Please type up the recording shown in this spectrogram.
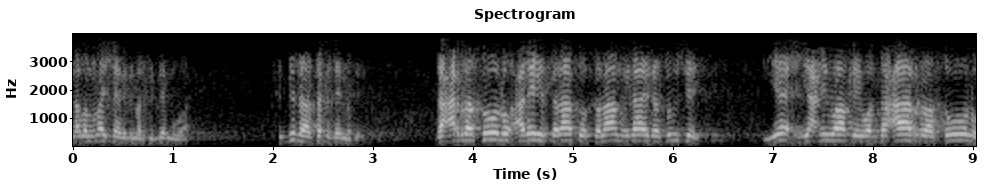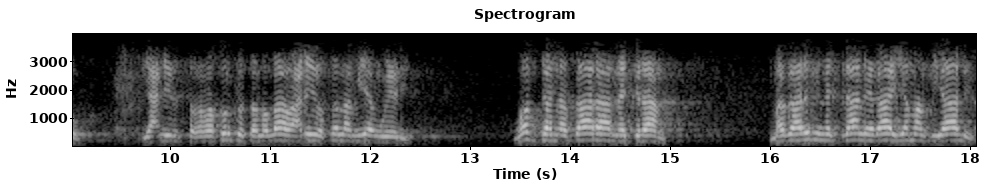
nabanima sheegay marki demb wa sididaasa kadhimadi daca rasuul alayhi salaatu wasalaam ilahi rasuul shay ye yani wa kay wadaca rasuul yani rasuulka sala allahu alayhi wasalam yan weri wafda nasara najran magaaladi najran leeraay yamanka yaali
